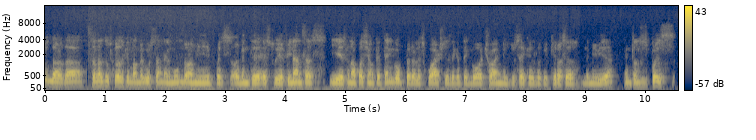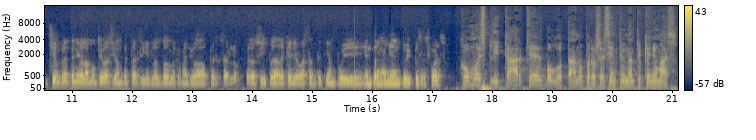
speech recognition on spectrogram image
Pues la verdad, son las dos cosas que más me gustan en el mundo. A mí, pues obviamente estudié finanzas y es una pasión que tengo, pero el squash desde que tengo ocho años yo sé que es lo que quiero hacer de mi vida. Entonces, pues siempre he tenido la motivación de perseguir los dos, lo que me ha ayudado pues a hacerlo. Pero sí, pues ha requerido bastante tiempo y entrenamiento y pues esfuerzo. ¿Cómo explicar que es bogotano pero se siente un antioqueño más?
